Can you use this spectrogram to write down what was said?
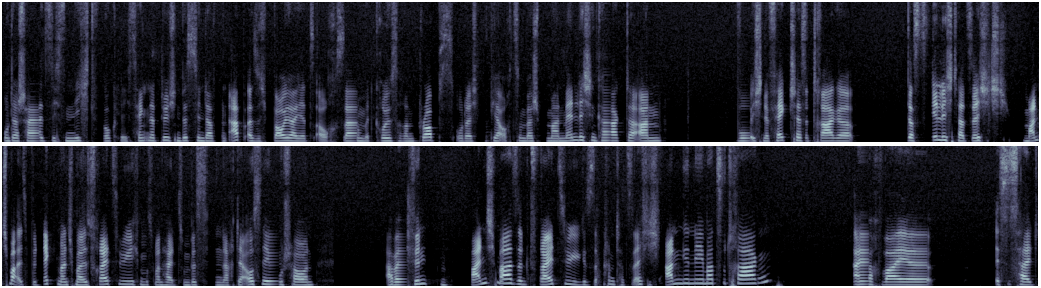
unterscheidet sich nicht wirklich. Es hängt natürlich ein bisschen davon ab. Also ich baue ja jetzt auch Sachen mit größeren Props oder ich habe ja auch zum Beispiel mal einen männlichen Charakter an, wo ich eine Fake-Chest trage. Das zähle ich tatsächlich manchmal als bedeckt, manchmal als freizügig, muss man halt so ein bisschen nach der Auslegung schauen. Aber ich finde, manchmal sind freizügige Sachen tatsächlich angenehmer zu tragen. Einfach weil es ist halt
